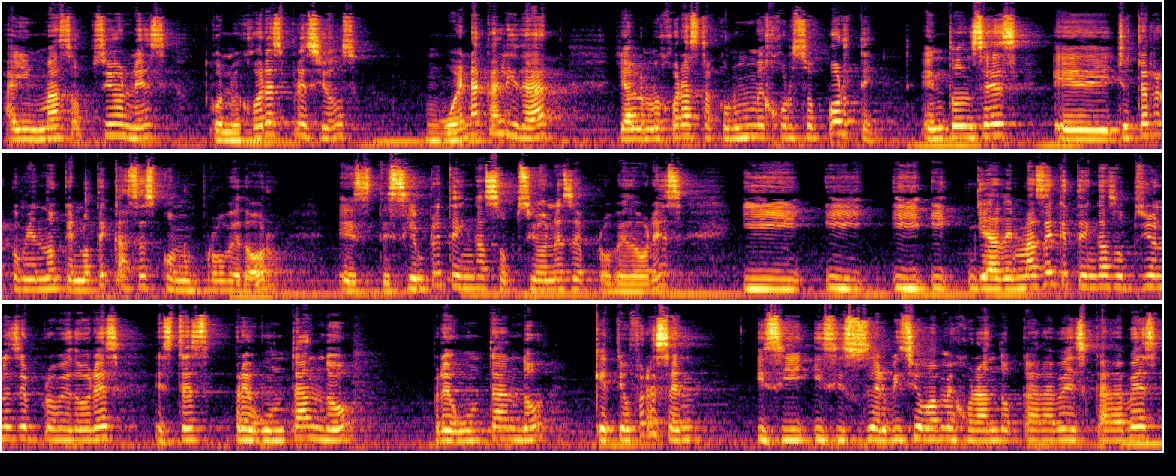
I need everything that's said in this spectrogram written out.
hay más opciones con mejores precios, buena calidad y a lo mejor hasta con un mejor soporte. Entonces, eh, yo te recomiendo que no te cases con un proveedor, este, siempre tengas opciones de proveedores y, y, y, y, además de que tengas opciones de proveedores, estés preguntando, preguntando qué te ofrecen y si, y si su servicio va mejorando cada vez, cada vez,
